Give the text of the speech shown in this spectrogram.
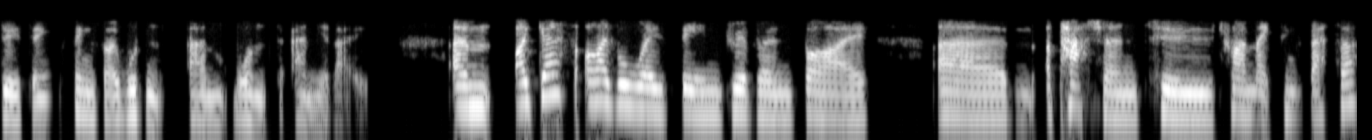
do things, things I wouldn't um, want to emulate. Um, I guess I've always been driven by um, a passion to try and make things better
